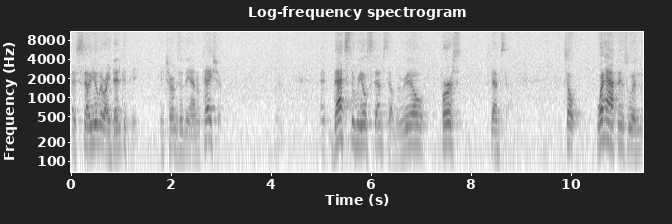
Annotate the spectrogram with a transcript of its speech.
a cellular identity in terms of the annotation. And that's the real stem cell, the real first stem cell. So what happens when,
